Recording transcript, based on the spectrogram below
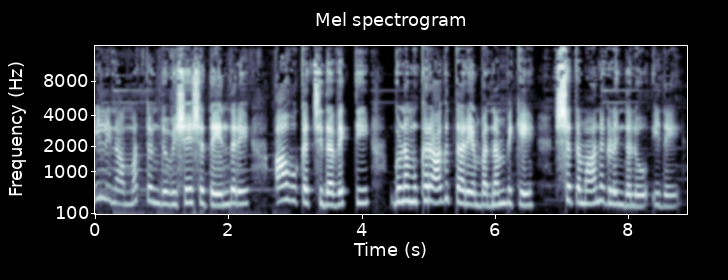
ಇಲ್ಲಿನ ಮತ್ತೊಂದು ವಿಶೇಷತೆ ಎಂದರೆ ಹಾವು ಕಚ್ಚಿದ ವ್ಯಕ್ತಿ ಗುಣಮುಖರಾಗುತ್ತಾರೆ ಎಂಬ ನಂಬಿಕೆ ಶತಮಾನಗಳಿಂದಲೂ ಇದೆ.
